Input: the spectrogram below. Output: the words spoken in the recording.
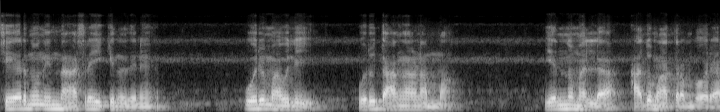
ചേർന്നു നിന്ന് ആശ്രയിക്കുന്നതിന് ഒരു മൗലി ഒരു താങ്ങാണമ്മ. എന്നുമല്ല അതുമാത്രം പോരാ.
